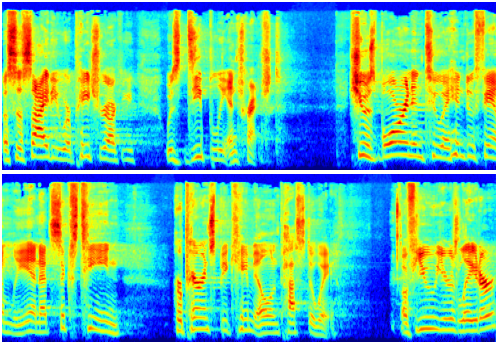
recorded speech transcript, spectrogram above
a society where patriarchy was deeply entrenched. She was born into a Hindu family, and at 16, her parents became ill and passed away. A few years later,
